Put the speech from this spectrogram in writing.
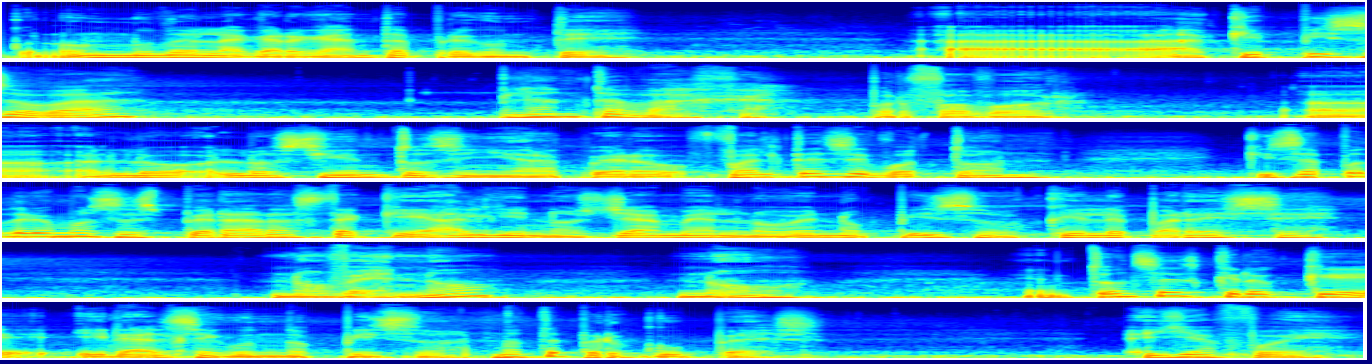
Con un nudo en la garganta pregunté, ¿a, qué piso va? Planta baja, por favor. Ah, lo, siento, señora, pero falta ese botón. Quizá podremos esperar hasta que alguien nos llame al noveno piso. ¿Qué le parece? ¿Noveno? No, entonces creo que iré al segundo piso, no te preocupes. Ella fue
